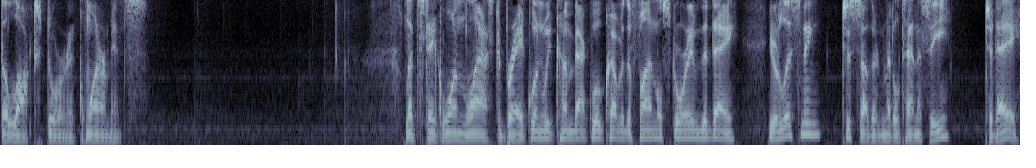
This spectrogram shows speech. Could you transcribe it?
the locked door requirements. Let's take one last break. When we come back, we'll cover the final story of the day. You're listening to Southern Middle Tennessee today.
